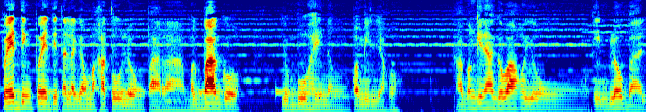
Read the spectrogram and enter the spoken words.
pwedeng-pwede talagang makatulong para magbago yung buhay ng pamilya ko. Habang ginagawa ko yung aim global,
